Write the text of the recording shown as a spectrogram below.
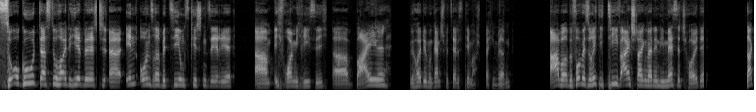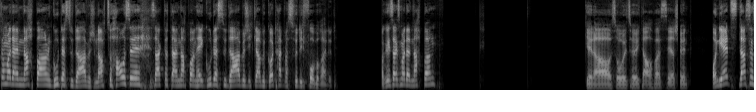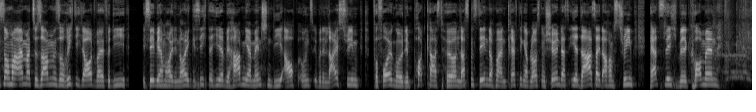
So gut, dass du heute hier bist äh, in unserer Beziehungskisten-Serie. Ähm, ich freue mich riesig, äh, weil wir heute über ein ganz spezielles Thema sprechen werden. Aber bevor wir so richtig tief einsteigen werden in die Message heute, sag doch mal deinem Nachbarn, gut, dass du da bist. Und auch zu Hause, sag doch deinem Nachbarn, hey, gut, dass du da bist. Ich glaube, Gott hat was für dich vorbereitet. Okay, sag's mal deinem Nachbarn. Genau, so, jetzt höre ich da auch was. Sehr schön. Und jetzt lass uns noch mal einmal zusammen so richtig laut, weil für die, ich sehe, wir haben heute neue Gesichter hier. Wir haben ja Menschen, die auch uns über den Livestream verfolgen oder den Podcast hören. Lass uns denen doch mal einen kräftigen Applaus geben. Schön, dass ihr da seid, auch am Stream. Herzlich willkommen.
